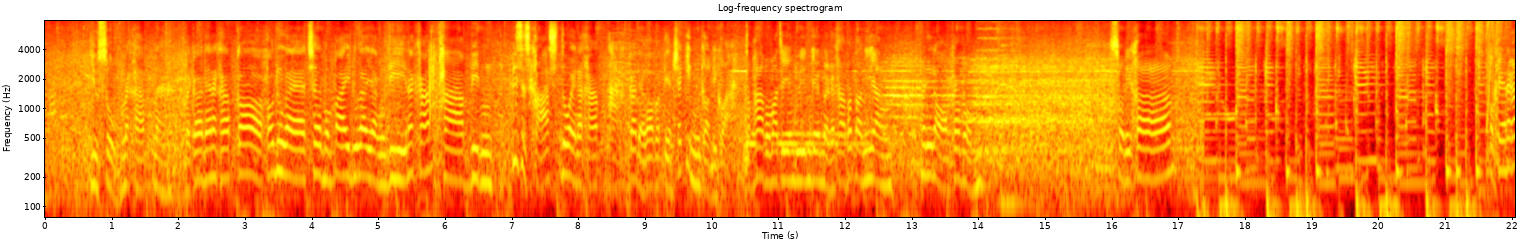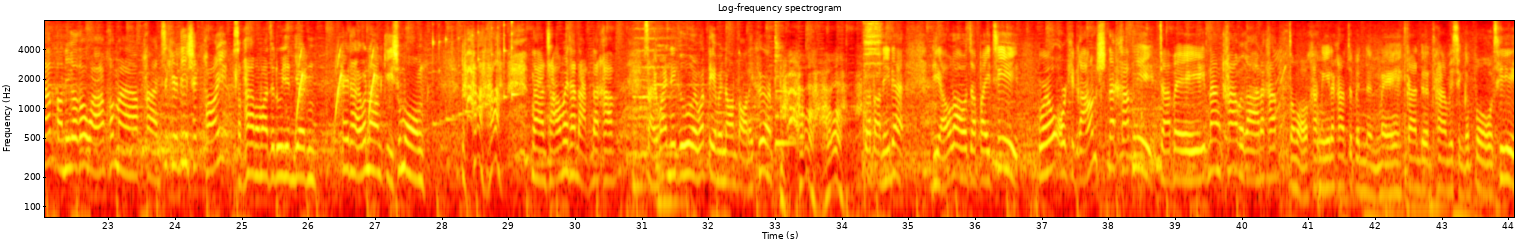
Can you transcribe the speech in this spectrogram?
อยู่สูงนะครับนะแล้วก็เนี่ยนะครับก็เขาดูแลเชิญผมไปดูแลอย่างดีนะครับ พาบิน business class ด้วยนะครับอะก็เดี๋ยวเรามาเตรียมเช็คอินก่อนดีกว่าสภาพผมอาจจะยังดูเย็นๆหน่อยนะครับ เพราะตอนนี้ยังไม่ได้นอนครับผม สวัสดีครับโอเคนะครับ ตอนนี้ก็ก็วาร์ปเข้ามาผ่าน security checkpoint สภาพออกมาจะดูเย็นๆ ให้ถ่ายว่านอนกี่ชั่วโมง งานเช้าไม่ถนัดนะครับ ใส่ไว้นี่ก็รู้เลยว่าเตรียมไปนอนต่อในเครื่องก็ตอนนี้เนี่ย เดี๋ยวเราจะไปที่ Royal Orchid Lounge นะครับที่จะไปนั่งข้ามเวลานะครับต้องบอกว่าครั้งนี้นะครับ จะเป็นหนึ่งในการเดินทางไปสิงคโปร์ที่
